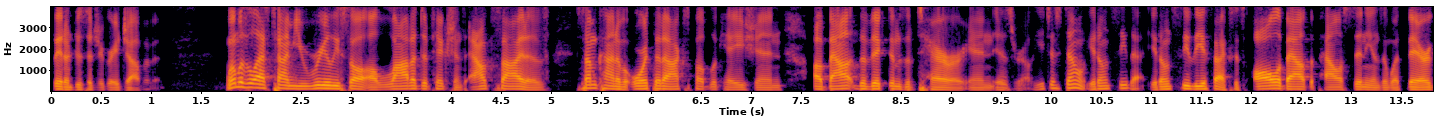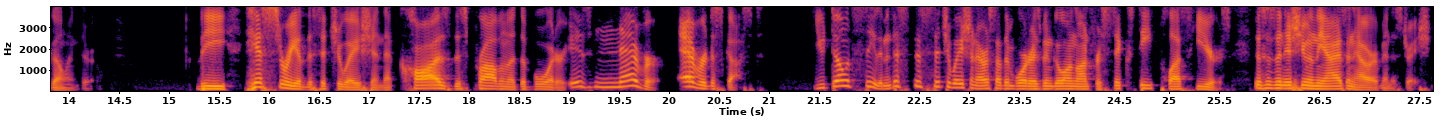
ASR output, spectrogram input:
they don't do such a great job of it. When was the last time you really saw a lot of depictions outside of some kind of orthodox publication about the victims of terror in Israel? You just don't. You don't see that. You don't see the effects. It's all about the Palestinians and what they're going through. The history of the situation that caused this problem at the border is never, ever discussed. You don't see them. This this situation at our southern border has been going on for 60 plus years. This was an issue in the Eisenhower administration.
